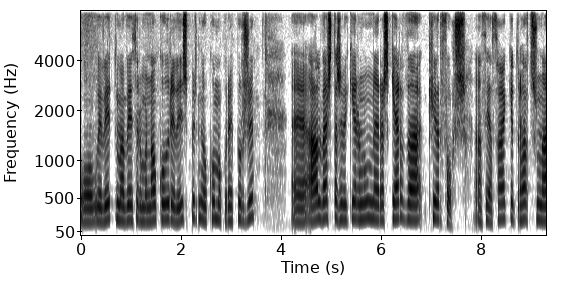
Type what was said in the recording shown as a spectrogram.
og við vitum að við þurfum að ná góðri viðspyrnu og koma okkur upp úr þessu. Uh, alversta sem við gerum núna er að skerða kjör fólks að því að það getur haft svona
